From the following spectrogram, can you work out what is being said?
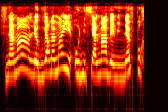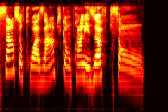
Finalement, le gouvernement, initialement, avait mis 9% sur 3 ans, puis qu'on prend les offres qui sont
